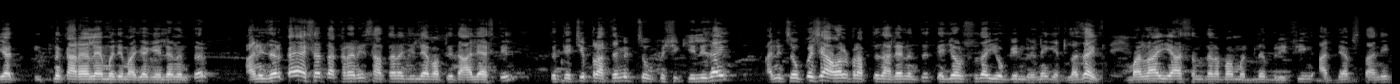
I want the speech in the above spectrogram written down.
या इथनं कार्यालयामध्ये माझ्या गेल्यानंतर. आणि जर काय अशा तक्रारी सातारा जिल्ह्याबाबतीत आल्या असतील तर त्याची प्राथमिक चौकशी केली जाईल आणि चौकशी अहवाल प्राप्त झाल्यानंतर त्याच्यावर सुद्धा योग्य निर्णय घेतला जाईल. मला या संदर्भामधलं ब्रीफिंग अद्याप स्थानिक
